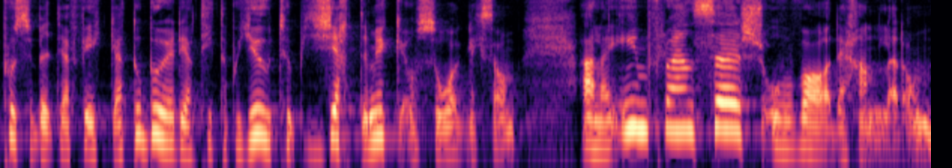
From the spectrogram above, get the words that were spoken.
pusselbit jag fick. Att då började jag titta på Youtube jättemycket och såg liksom alla influencers och vad det handlade om.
